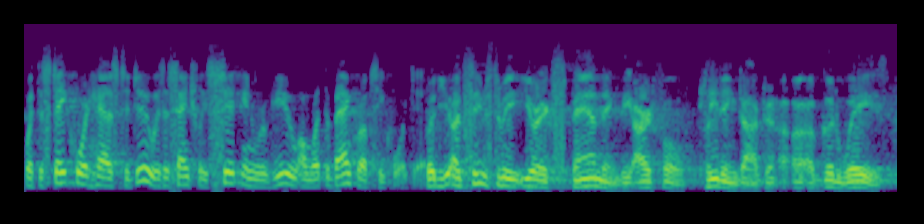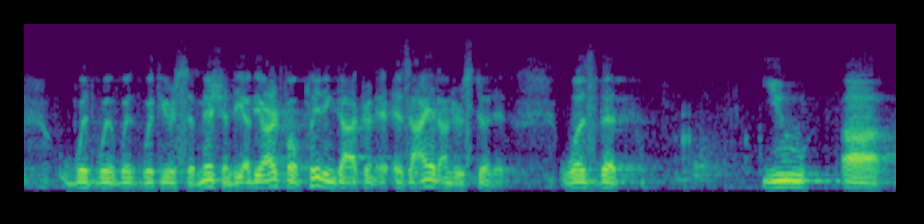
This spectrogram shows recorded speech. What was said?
what the state court has to do is essentially sit in review on what the bankruptcy court did. But you, it seems to me you're expanding the artful pleading doctrine a, a good ways with, with, with, your submission. The, the artful pleading doctrine, as I had understood it, was that you uh,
